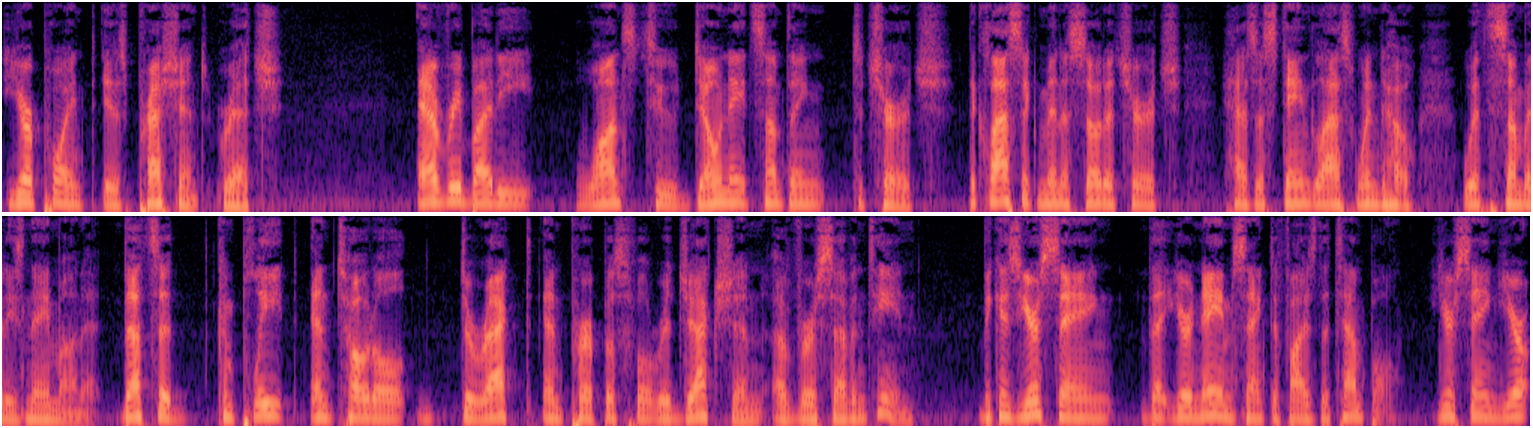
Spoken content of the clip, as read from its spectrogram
your point is prescient, Rich. Everybody wants to donate something to church. The classic Minnesota church has a stained glass window with somebody's name on it. That's a complete and total direct and purposeful rejection of verse 17 because you're saying that your name sanctifies the temple. You're saying your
